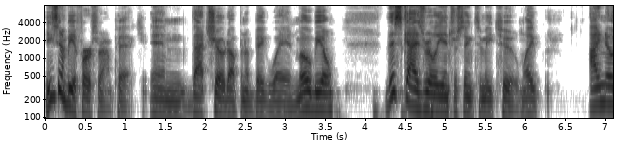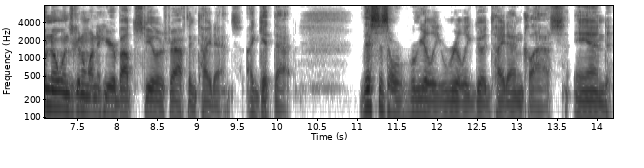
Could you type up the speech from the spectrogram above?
He's going to be a first round pick. And that showed up in a big way in Mobile. This guy's really interesting to me, too. Like, I know no one's going to want to hear about the Steelers drafting tight ends. I get that. This is a really, really good tight end class. And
